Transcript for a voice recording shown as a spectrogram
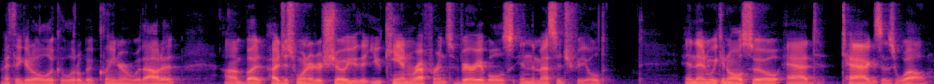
I think it'll look a little bit cleaner without it. Um, but I just wanted to show you that you can reference variables in the message field. And then we can also add tags as well.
